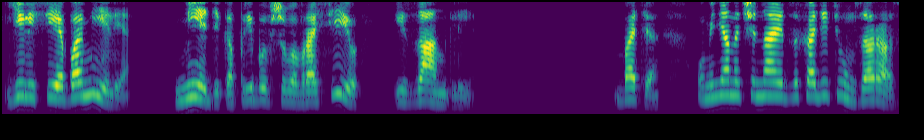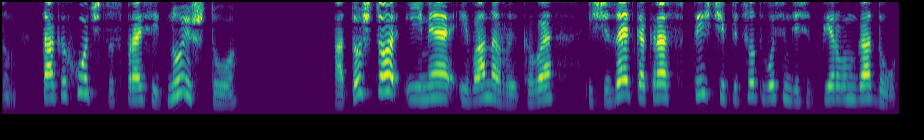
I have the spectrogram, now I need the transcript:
Елисея Бамелия, медика, прибывшего в Россию из Англии. «Батя, у меня начинает заходить ум за разум. Так и хочется спросить, ну и что?» А то, что имя Ивана Рыкова исчезает как раз в 1581 году,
